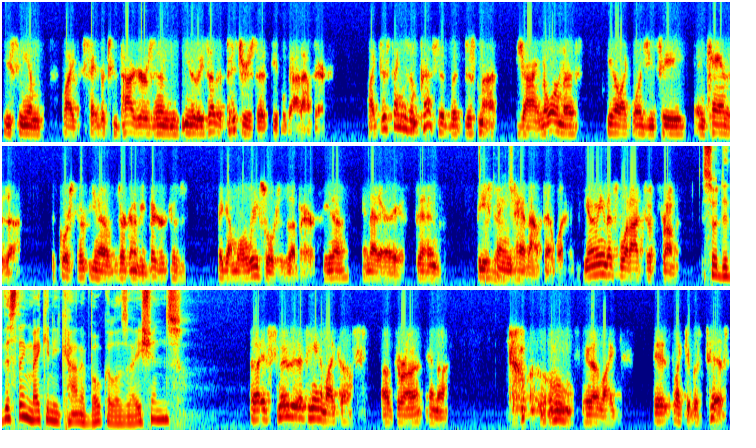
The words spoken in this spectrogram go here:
you see them like saber-tooth tigers and, you know, these other pictures that people got out there. Like this thing was impressive, but just not ginormous, you know, like ones you see in Canada. Of course, they're, you know, they're going to be bigger because they got more resources up there, you know, in that area than these things have out that way. You know what I mean? That's what I took from it. So, did this thing make any kind of vocalizations? Uh, it smoothed at the end like a, a grunt and a, you know, like it, like it was pissed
